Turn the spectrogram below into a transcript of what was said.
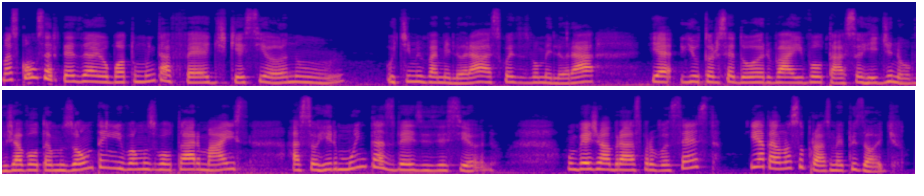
mas com certeza eu boto muita fé de que esse ano o time vai melhorar, as coisas vão melhorar e, é, e o torcedor vai voltar a sorrir de novo. Já voltamos ontem e vamos voltar mais a sorrir muitas vezes esse ano. Um beijo e um abraço para vocês e até o nosso próximo episódio.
